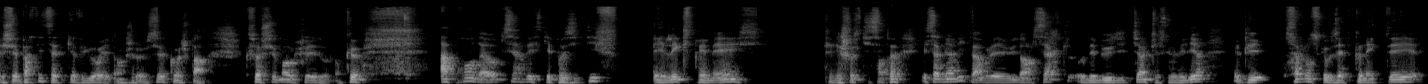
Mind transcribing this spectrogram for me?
Et je fais partie de cette catégorie, donc je sais de quoi je parle, que ce soit chez moi ou chez les autres. Donc, euh, apprendre à observer ce qui est positif et l'exprimer, c'est quelque chose qui s'entraîne. Et ça vient vite, hein, vous l'avez vu dans le cercle, au début, vous dites, tiens, qu'est-ce que je vais dire? Et puis, simplement que vous êtes connecté,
